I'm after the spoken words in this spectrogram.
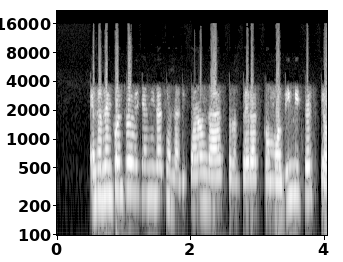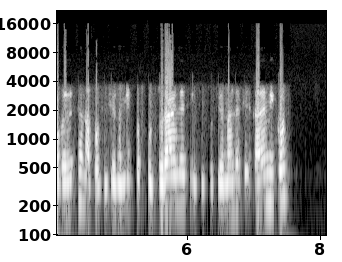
En el encuentro de Yanira se analizaron las fronteras como límites que obedecen a posicionamientos culturales, institucionales y académicos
